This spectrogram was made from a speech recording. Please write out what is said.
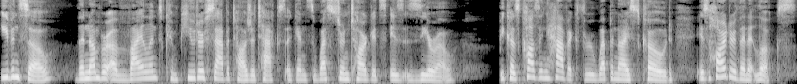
Even so, the number of violent computer sabotage attacks against Western targets is zero because causing havoc through weaponized code is harder than it looks.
